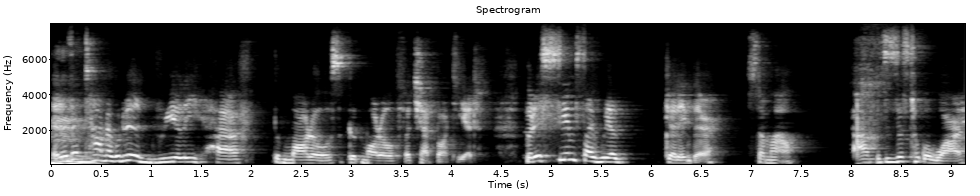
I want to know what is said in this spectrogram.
And mm. at that mm-hmm. time, I didn't really have the models, good model for chatbot yet. But it seems like we are getting there somehow. Uh, it just took a while.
